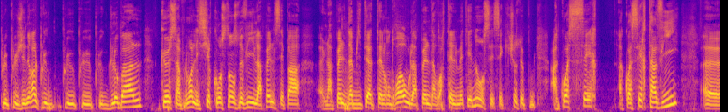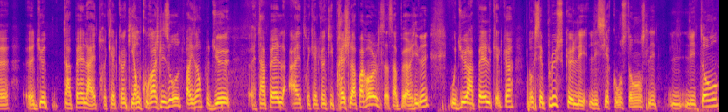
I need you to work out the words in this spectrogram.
plus, plus général, plus, plus, plus, plus global que simplement les circonstances de vie. L'appel, c'est pas l'appel d'habiter à tel endroit ou l'appel d'avoir tel métier. Non, c'est quelque chose de plus. À quoi sert, à quoi sert ta vie euh, euh, Dieu t'appelle à être quelqu'un qui encourage les autres, par exemple? Dieu t'appelle à être quelqu'un qui prêche la parole, ça, ça peut arriver. Ou Dieu appelle quelqu'un. Donc c'est plus que les, les circonstances, les, les temps,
